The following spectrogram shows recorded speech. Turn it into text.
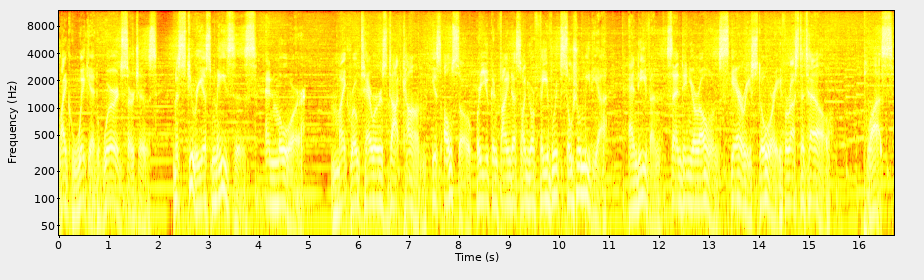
like wicked word searches, mysterious mazes, and more. Microterrors.com is also where you can find us on your favorite social media and even send in your own scary story for us to tell. Plus,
